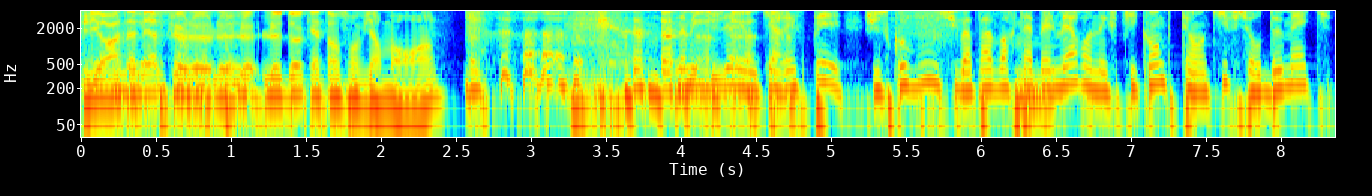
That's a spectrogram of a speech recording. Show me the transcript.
Tu diras à ta mère que le, le- le- le doc attend son virement. Hein. Non mais je veux dire, il y a aucun respect. Jusqu'au bout, tu vas pas voir ta belle-mère en expliquant que t'es en kiff sur deux mecs.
